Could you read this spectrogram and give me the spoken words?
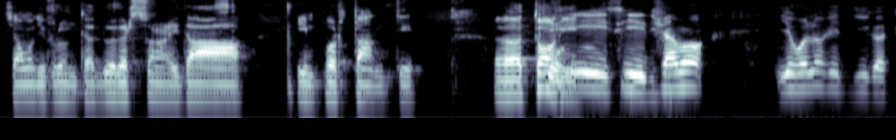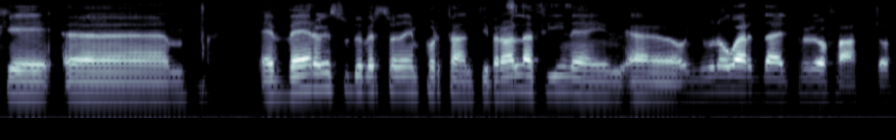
siamo di fronte a due personalità importanti. Uh, Tony? Sì, sì, diciamo, io quello che dico è che eh, è vero che sono due persone importanti, però alla fine eh, ognuno guarda il proprio fatto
